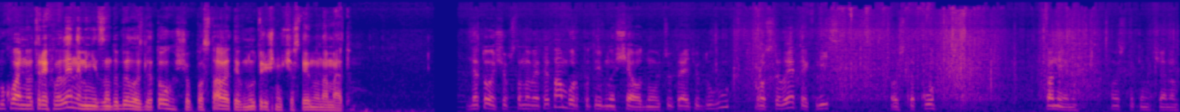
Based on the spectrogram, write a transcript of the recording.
Буквально 3 хвилини мені знадобилось для того, щоб поставити внутрішню частину намету. Для того, щоб встановити тамбур, потрібно ще одну цю третю дугу проселити крізь ось таку тканину. Ось таким чином.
